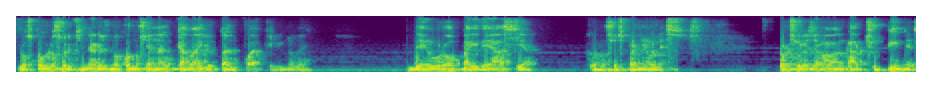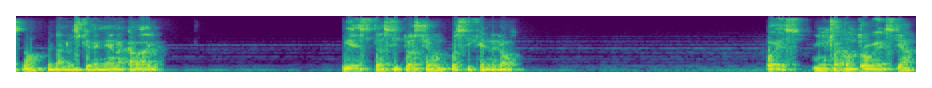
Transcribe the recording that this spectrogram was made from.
Los pueblos originarios no conocían al caballo tal cual que vino de, de Europa y de Asia con los españoles. Por eso les llamaban gachupines, ¿no? Eran los que venían a caballo. Y esta situación, pues sí generó, pues, mucha controversia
